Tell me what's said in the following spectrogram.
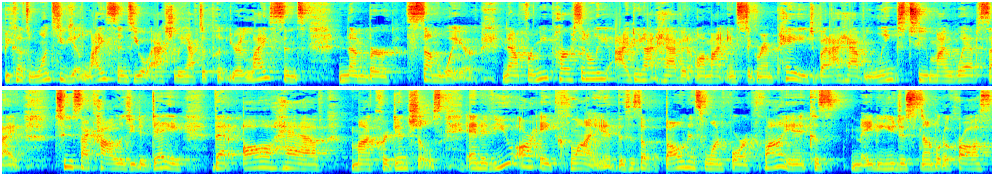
Because once you get licensed, you'll actually have to put your license number somewhere. Now, for me personally, I do not have it on my Instagram page, but I have links to my website, to Psychology Today, that all have my credentials. And if you are a client, this is a bonus one for a client because maybe you just stumbled across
